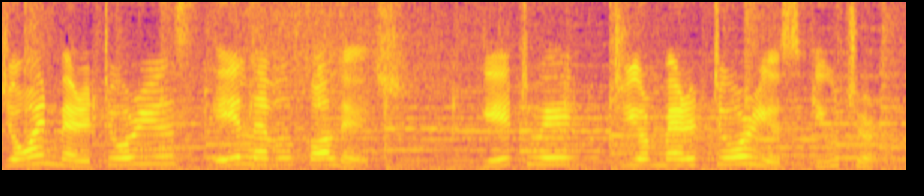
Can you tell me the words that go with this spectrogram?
Join Meritorious A Level College, gateway your meritorious future.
